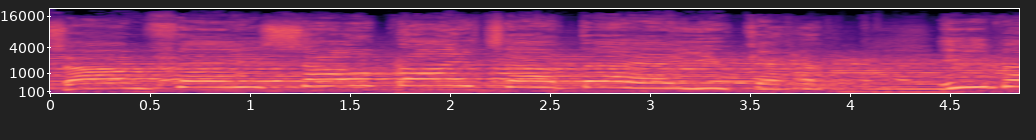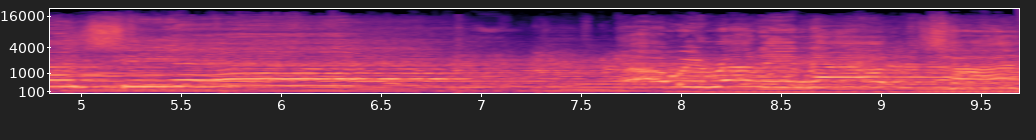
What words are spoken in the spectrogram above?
Something so bright out there you can't even see it. Are we running out of time?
